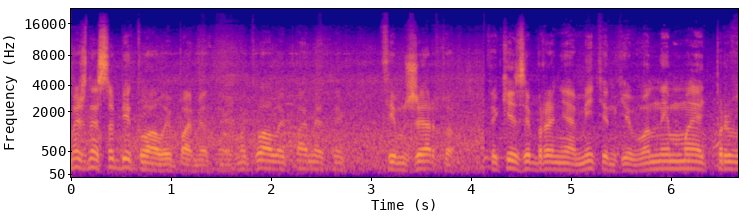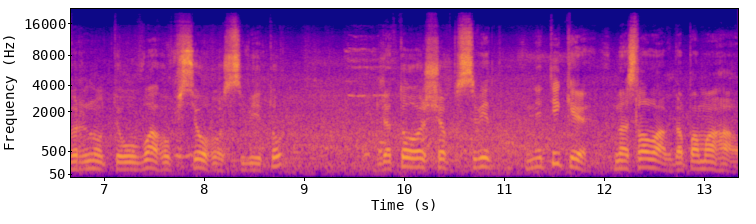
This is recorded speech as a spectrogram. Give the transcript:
Ми ж не собі клали пам'ятник, ми клали пам'ятник тим жертвам. Такі зібрання, мітинги, вони мають привернути увагу всього світу для того, щоб світ не тільки на словах допомагав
